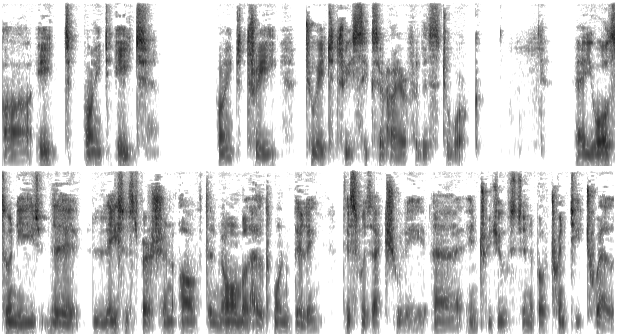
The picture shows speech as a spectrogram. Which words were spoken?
uh, 8.8 0.32836 or higher for this to work. Uh, you also need the latest version of the normal Health One billing. This was actually uh, introduced in about 2012,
